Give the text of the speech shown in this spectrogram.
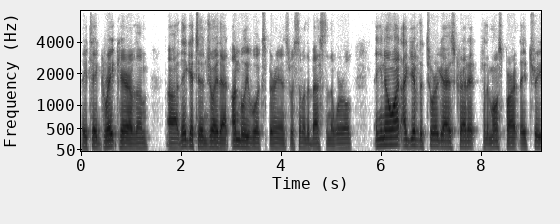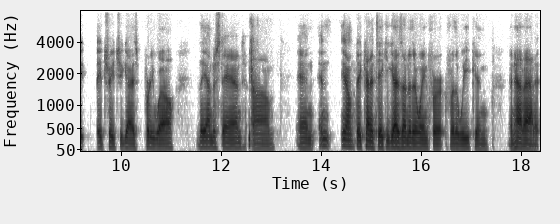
They take great care of them. Uh, they get to enjoy that unbelievable experience with some of the best in the world. And you know what? I give the tour guys credit for the most part. They treat they treat you guys pretty well. They understand, um, and and you know they kind of take you guys under their wing for for the week and and have at it.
